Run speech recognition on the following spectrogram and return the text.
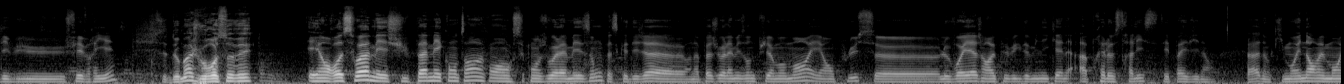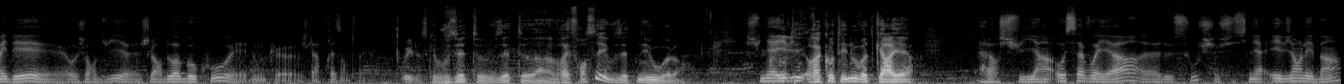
début février C'est dommage, vous recevez. et on reçoit, mais je suis pas mécontent quand on, qu'on joue à la maison parce que déjà on n'a pas joué à la maison depuis un moment et en plus le voyage en République dominicaine après l'Australie c'était pas évident. Voilà, donc ils m'ont énormément aidé. Aujourd'hui, euh, je leur dois beaucoup et donc euh, je les représente. ouais. Oui, parce que vous êtes, vous êtes un vrai Français. Vous êtes né où alors? Je suis né à Racontez- Racontez-nous votre carrière. Alors je suis un Haut-Savoyard euh, de souche. Je suis né à Évian-les-Bains.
